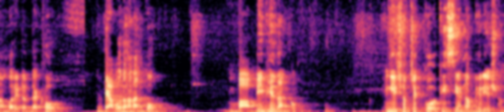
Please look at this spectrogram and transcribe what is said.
নাম্বার এটার দেখো, ব্যবধানাঙ্ক বা বিভেদাঙ্ক। ইংলিশ হচ্ছে coefficient of variation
